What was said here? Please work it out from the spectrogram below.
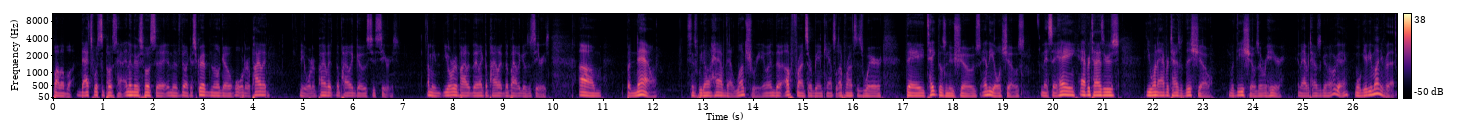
blah blah blah. That's what's supposed to happen. And then they're supposed to, and they're like a script, and they'll go, we'll order a pilot, they order a pilot. The pilot goes to series. I mean, you order a pilot. They like the pilot. The pilot goes to series. Um, but now, since we don't have that luxury, and the upfronts are being canceled. Upfronts is where they take those new shows and the old shows, and they say, "Hey, advertisers, you want to advertise with this show, with these shows over here?" And the advertisers go, "Okay, we'll give you money for that."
